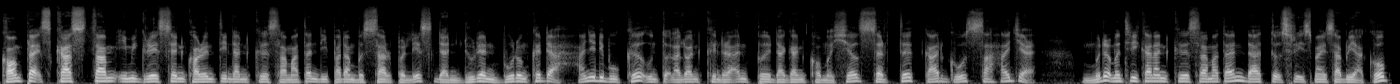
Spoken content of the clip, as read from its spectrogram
Kompleks Kastam Immigration Kuarantin dan Keselamatan di Padang Besar Perlis dan Durian Burung Kedah hanya dibuka untuk laluan kenderaan perdagangan komersial serta kargo sahaja. Menurut Menteri Kanan Keselamatan Datuk Seri Ismail Sabri Yaakob,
